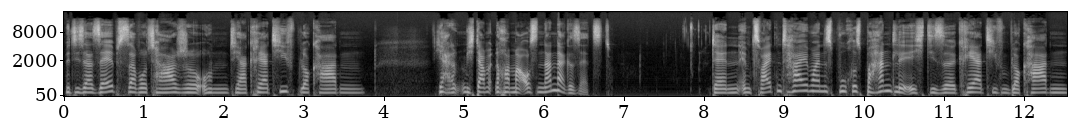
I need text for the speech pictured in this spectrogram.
mit dieser Selbstsabotage und ja, Kreativblockaden, ja, mich damit noch einmal auseinandergesetzt. Denn im zweiten Teil meines Buches behandle ich diese kreativen Blockaden,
